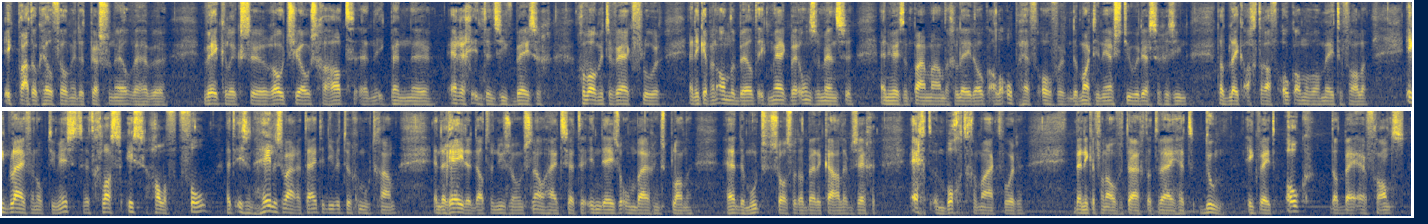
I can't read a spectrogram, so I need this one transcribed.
Ik praat ook heel veel met het personeel. We hebben wekelijks uh, roadshows gehad. En ik ben uh, erg intensief bezig gewoon met de werkvloer. En ik heb een ander beeld. Ik merk bij onze mensen... en u heeft een paar maanden geleden ook alle ophef over de Martinair stewardessen gezien. Dat bleek achteraf ook allemaal wel mee te vallen. Ik blijf een optimist. Het glas is half vol. Het is een hele zware tijd die we tegemoet gaan. En de reden dat we nu zo'n snelheid zetten in deze ombuigingsplannen... Hè, er moet, zoals we dat bij de KLM zeggen, echt een bocht gemaakt worden... ben ik ervan overtuigd dat wij het doen. Ik weet ook dat bij Air France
